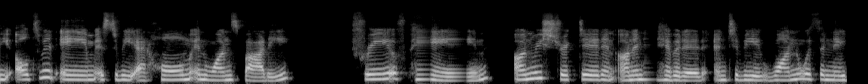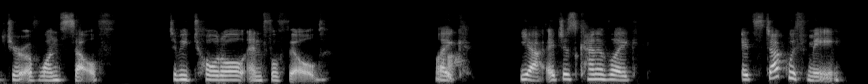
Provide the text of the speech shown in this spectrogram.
the ultimate aim is to be at home in one's body, free of pain, unrestricted and uninhibited, and to be one with the nature of oneself, to be total and fulfilled. Like, yeah, it just kind of like, it stuck with me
